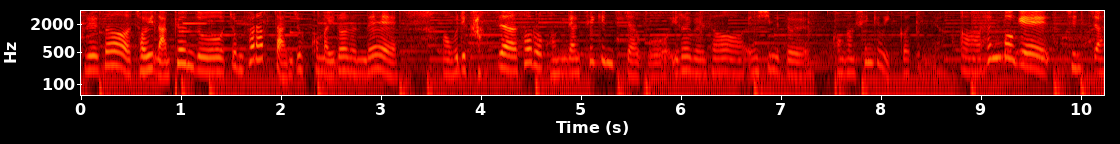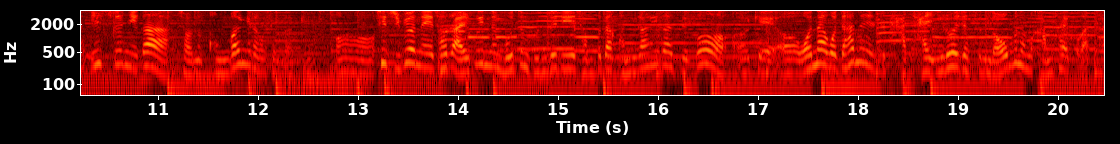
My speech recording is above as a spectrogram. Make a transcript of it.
그래서 저희 남편도 좀 혈압도 안 좋고 막 이러는데 어, 우리 각자 서로 건강 책임지자고 이러면서 열심히들 건강 챙기고 있거든요. 어, 행복의 진짜 1순위가 저는 건강이라고 생각해요. 어, 제 주변에 저를 알고 있는 모든 분들이 전부 다 건강해가지고 어, 이렇게 어, 원하고자 하는 일들 다 잘 이루어졌으면 너무너무 감사할 것 같아요.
